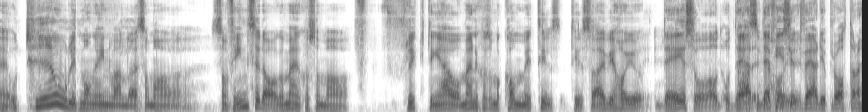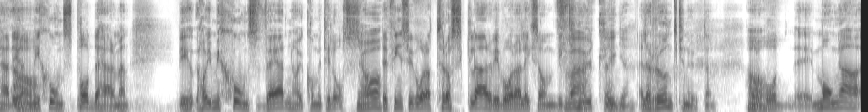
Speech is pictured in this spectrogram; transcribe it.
eh, otroligt många invandrare som, har, som finns idag och människor som har flyktingar och människor som har kommit till, till Sverige. Vi har ju... Det är så och, och där, alltså, där finns ju ett värde att prata om det här. Det är ja. en missionspodd det här men vi har ju missionsvärlden har ju kommit till oss. Ja. Det finns vid våra trösklar, vid våra liksom, vid knuten, eller runt knuten. Ja. Och, och, eh, många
